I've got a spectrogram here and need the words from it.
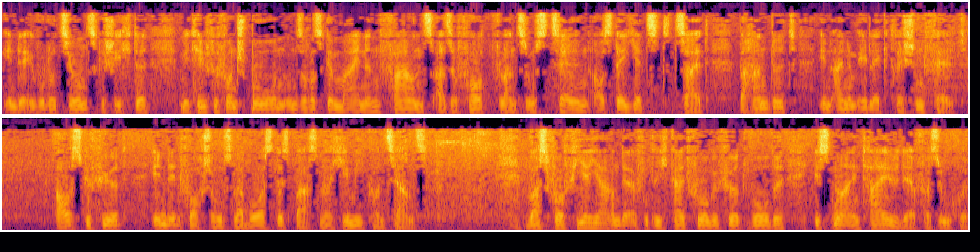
in der Evolutionsgeschichte mit Hilfe von Sporen unseres gemeinen Farns, also Fortpflanzungszellen aus der Jetztzeit, behandelt in einem elektrischen Feld. Ausgeführt in den Forschungslabors des Basler Chemiekonzerns. Was vor vier Jahren der Öffentlichkeit vorgeführt wurde, ist nur ein Teil der Versuche.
